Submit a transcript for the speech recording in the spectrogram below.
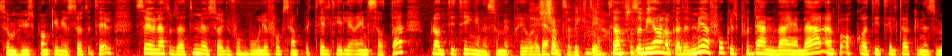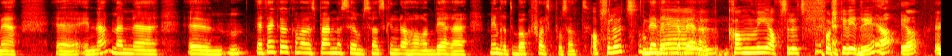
som Husbanken gir støtte til, så er jo nettopp dette med å sørge for bolig f.eks. til tidligere innsatte blant de tingene som er prioritert. Det er kjempeviktig, Så. Så vi har nok hatt et mer fokus på den veien der enn på akkurat de tiltakene som er eh, inne. Men eh, eh, jeg tenker det kan være spennende å se om svenskene da har en bedre, mindre tilbakefallsprosent. Absolutt. Om det virker bedre. Det kan vi absolutt forske videre i. ja. ja.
